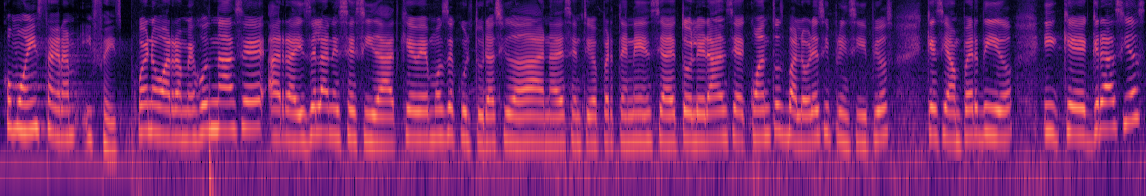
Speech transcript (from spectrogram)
como Instagram y Facebook. Bueno, Barramejos nace a raíz de la necesidad que vemos de cultura ciudadana, de sentido de pertenencia, de tolerancia, de cuántos valores y principios que se han perdido y que gracias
